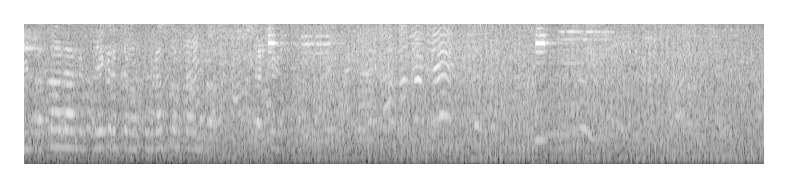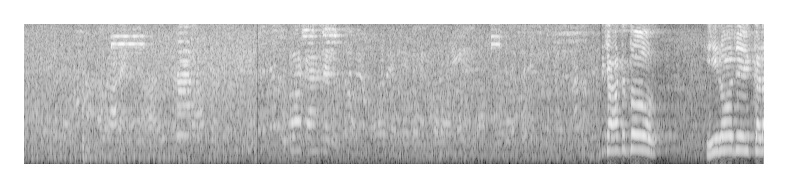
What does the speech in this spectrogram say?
ఈ ప్రసాదాన్ని స్వీకరించవలసిందిగా కోరుతాను చక్కగా. చాటుతూ ఈరోజు ఇక్కడ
